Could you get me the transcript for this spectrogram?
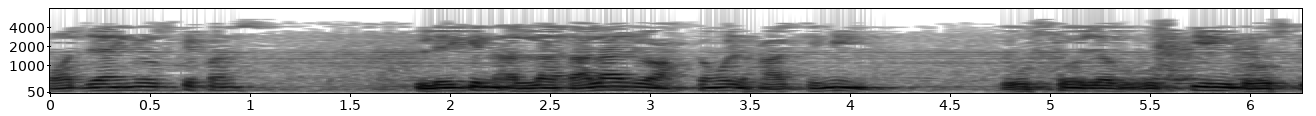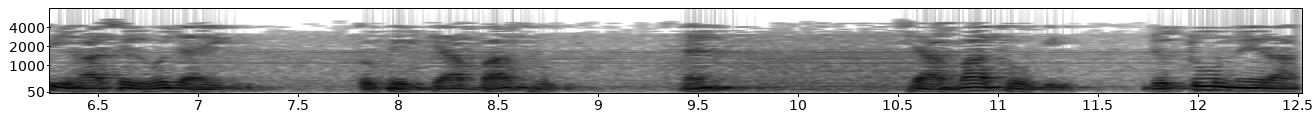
پہنچ جائیں گے اس کے پاس۔ لیکن اللہ تعالیٰ جو احکم الحاکمین تو اس کو جب اس کی دوستی حاصل ہو جائے گی، تو پھر کیا بات ہوگی؟ کیا بات ہوگی؟ جو تو میرا،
